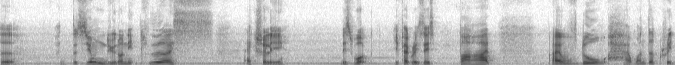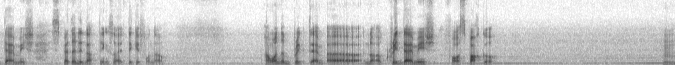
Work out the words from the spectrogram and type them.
Uh, I assume you don't need actually this work effect resist but I do I want the crit damage it's better than nothing so I take it for now. I want to break them uh no a crit damage for sparkle. Hmm.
